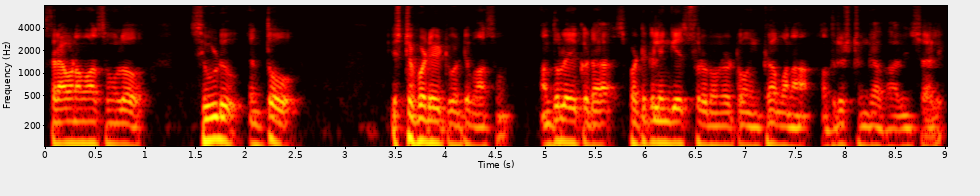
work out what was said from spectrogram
శ్రావణ మాసంలో శివుడు ఎంతో ఇష్టపడేటువంటి మాసం. అందులో ఇక్కడ స్ఫటికలింగేశ్వరుడు ఉండటం ఇంకా మన అదృష్టంగా భావించాలి.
